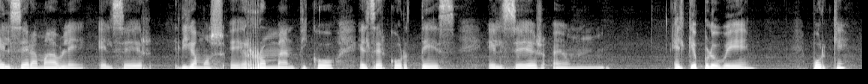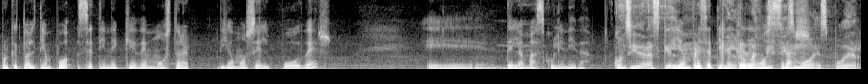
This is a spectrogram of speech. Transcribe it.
el ser amable, el ser, digamos, eh, romántico, el ser cortés, el ser em, el que provee. ¿Por qué? Porque todo el tiempo se tiene que demostrar, digamos, el poder eh, de la masculinidad. ¿Consideras que siempre se tiene que, demostrar? es poder?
